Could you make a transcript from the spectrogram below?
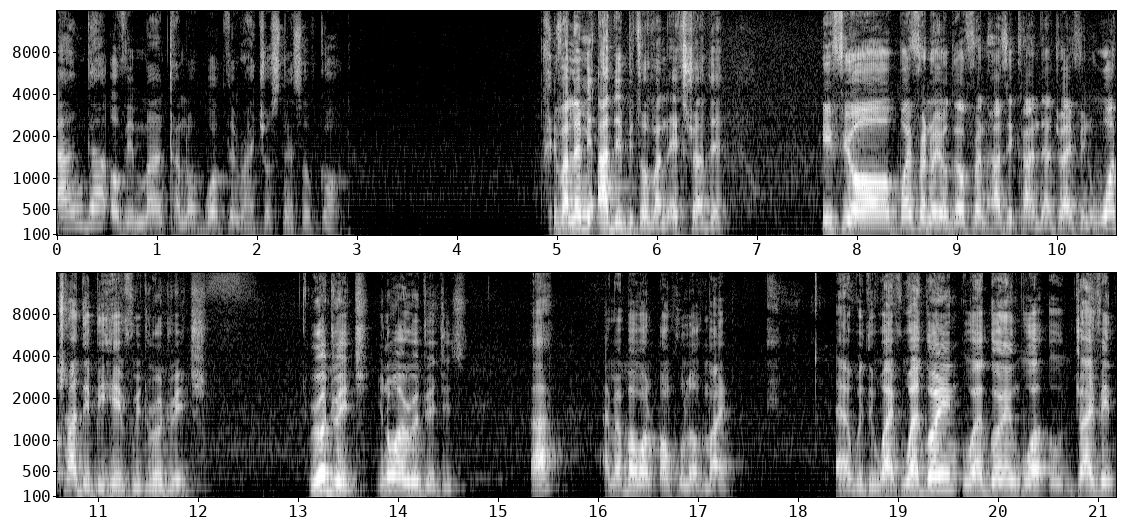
anger of a man cannot work the righteousness of God. If I let me add a bit of an extra there. If your boyfriend or your girlfriend has a car and they're driving, watch how they behave with road rage. Road rage. You know what road rage is? Huh? I remember one uncle of mine uh, with the wife. We're going, we're going, we're driving,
